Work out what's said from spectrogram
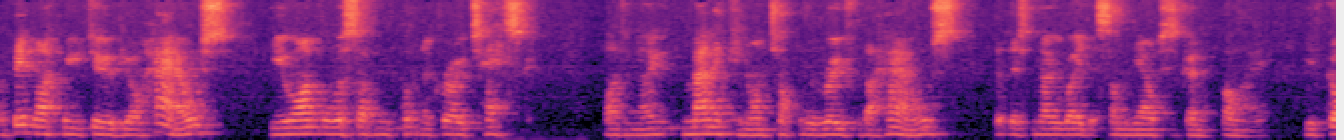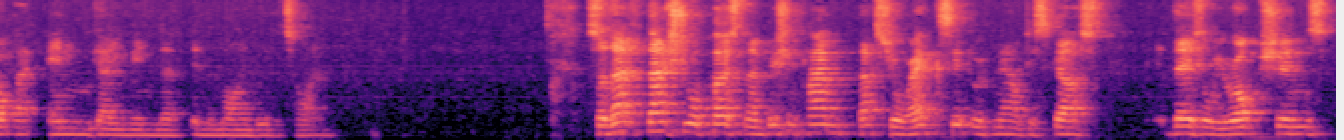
a bit like you do with your house, you aren't all of a sudden putting a grotesque I don't know, mannequin on top of the roof of the house, that there's no way that somebody else is going to buy it. You've got that end game in the in the mind all the time. So that that's your personal ambition plan. That's your exit we've now discussed. There's all your options.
